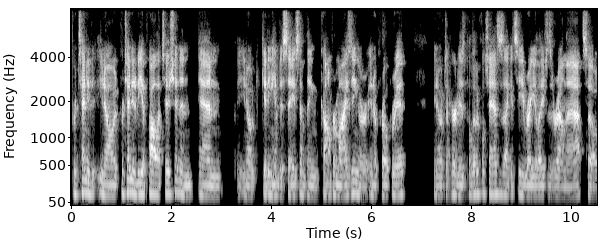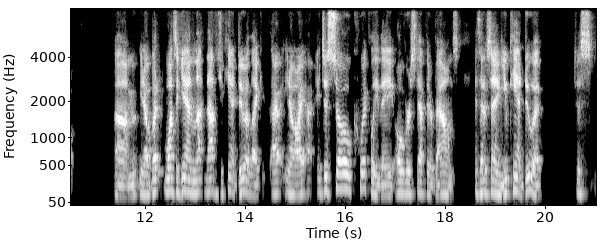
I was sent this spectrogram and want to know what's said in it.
pretending to, you know, pretending to be a politician and and you know, getting him to say something compromising or inappropriate, you know, to hurt his political chances. I could see regulations around that. So, um, you know, but once again, not, not that you can't do it. Like, I, you know, I, I it just so quickly they overstep their bounds. Instead of saying you can't do it, just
